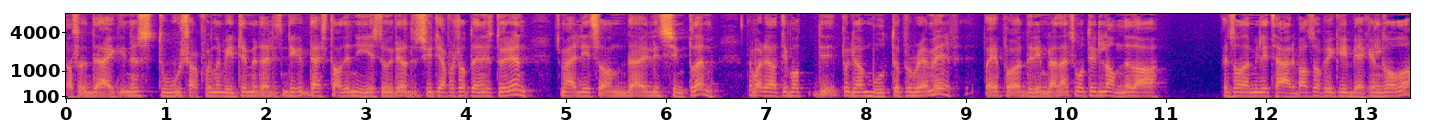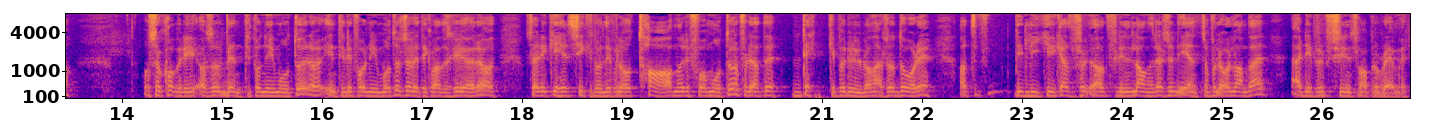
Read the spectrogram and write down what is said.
altså, det er ikke en stor sak for Norwegian, men det er, liksom, det er stadig nye historier. og så jeg har forstått den historien, som er litt sånn, Det er litt synd på dem. Det var det at de måtte, Pga. motorproblemer på, på Dreamlineren så måtte de lande da på en sånn militærbase oppe i Quebec eller noe sånt. Og så, de, og så, venter de på ny motor, og inntil de får ny motor, så vet de ikke hva de skal gjøre. og Så er de ikke helt sikre på om de får lov å ta av når de får motoren, fordi at det dekket på rullebladet er så dårlig at de liker ikke at flyene lander der. Så de eneste som får lov å lande der, er de flyene som har problemer.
